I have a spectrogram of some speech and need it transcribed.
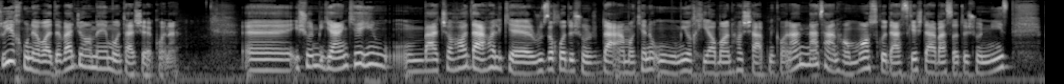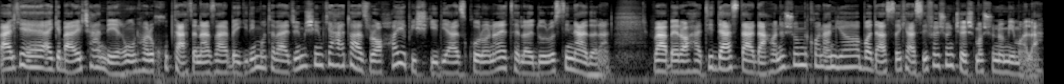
توی خانواده و جامعه منتشر کنن. ایشون میگن که این بچه ها در حالی که روز خودشون در اماکن عمومی و خیابان ها شب می‌کنن نه تنها ماسک و دستکش در بساتشون نیست بلکه اگه برای چند دقیقه اونها رو خوب تحت نظر بگیریم متوجه میشیم که حتی از راه های پیشگیری از کرونا اطلاع درستی ندارن و به راحتی دست در دهانشون می‌کنن یا با دست کثیفشون چشماشون رو میمالن.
